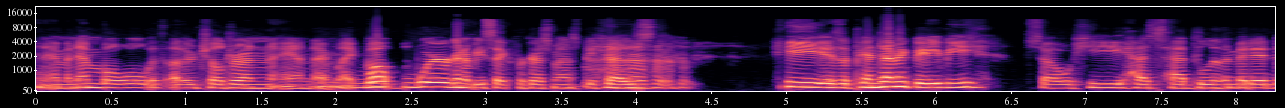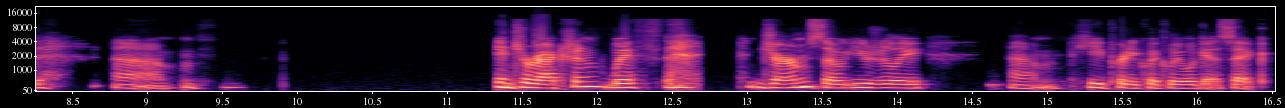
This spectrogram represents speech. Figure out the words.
an M&M bowl with other children, and I'm like, well, mm. we're gonna be sick for Christmas because he is a pandemic baby, so he has had limited um, interaction with germs. So usually, um, he pretty quickly will get sick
